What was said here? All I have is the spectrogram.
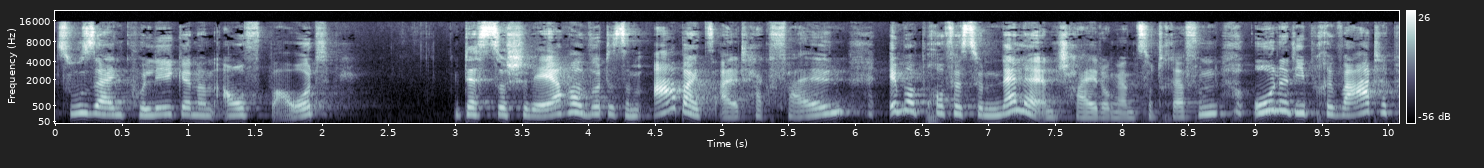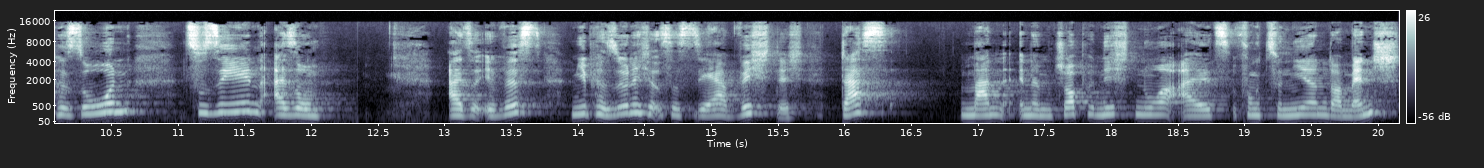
zu seinen Kolleginnen aufbaut, desto schwerer wird es im Arbeitsalltag fallen, immer professionelle Entscheidungen zu treffen, ohne die private Person zu sehen. Also, also ihr wisst, mir persönlich ist es sehr wichtig, dass man in einem Job nicht nur als funktionierender Mensch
